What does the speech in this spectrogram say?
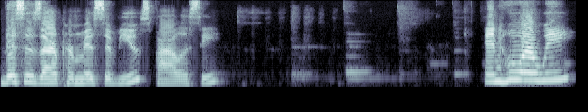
This is our permissive use policy. And who are we?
